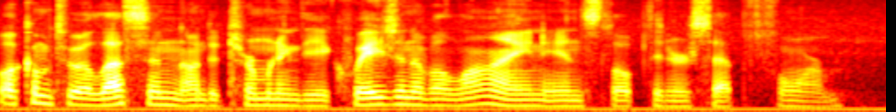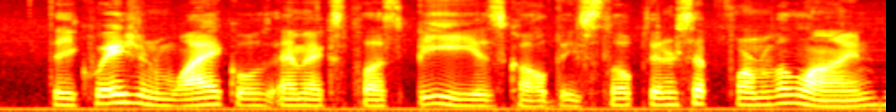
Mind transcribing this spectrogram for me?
Welcome to a lesson on determining the equation of a line in slope-intercept form. The equation y equals mx plus b is called the slope-intercept form of a line,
